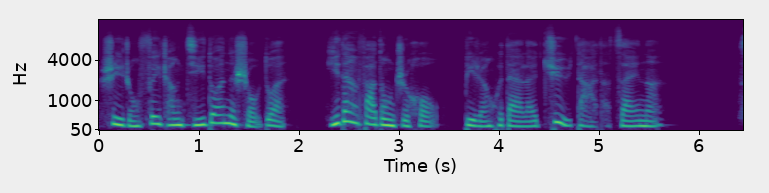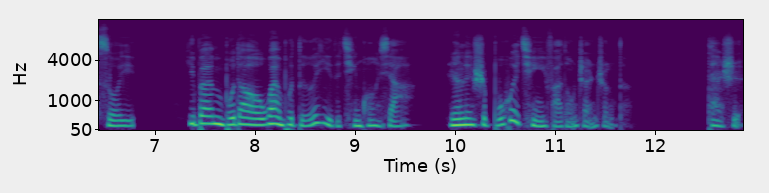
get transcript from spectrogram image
是一种非常极端的手段，一旦发动之后，必然会带来巨大的灾难。所以，一般不到万不得已的情况下，人类是不会轻易发动战争的。但是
